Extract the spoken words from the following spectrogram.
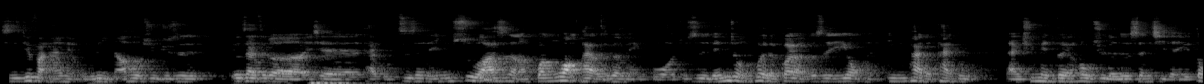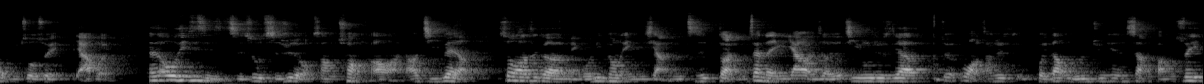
其实就反弹有点无力，然后后续就是又在这个一些台股自身的因素啊，市场的观望，还有这个美国就是联总会的官员都是用很鹰派的态度来去面对后续的这个升息的一个动作，所以压回。但是 OTC 指指数持续的往上创高啊，然后即便啊受到这个美国利空的影响，就只是短暂的一个压完之后，就几乎就是要就往上就回到五日均线上方，所以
